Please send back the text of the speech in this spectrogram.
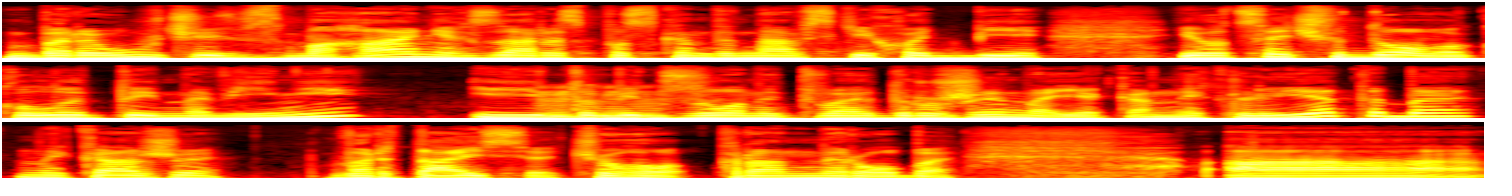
бере участь в змаганнях зараз по скандинавській ходьбі. І оце чудово, коли ти на війні. І uh тобі дзвонить твоя дружина, яка не клює тебе, не каже: вертайся, чого кран не робить. А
